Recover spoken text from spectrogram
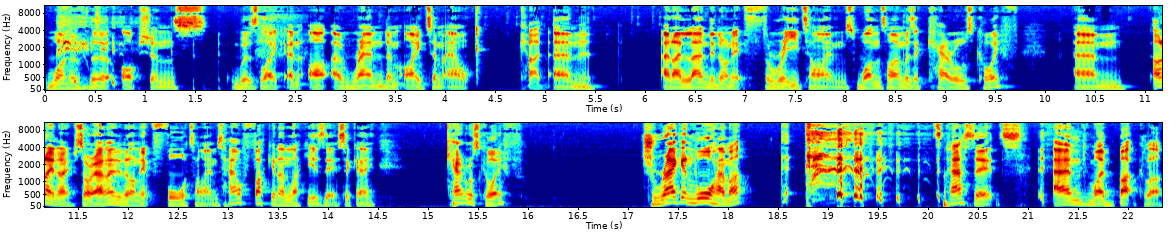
one of the options was like an a a random item out. God damn it. Um, and I landed on it three times. One time was a Karil's Coif. Um, oh no, no, sorry, I landed on it four times. How fucking unlucky is this? Okay, Karil's Coif, Dragon Warhammer, Tassets, and my buckler.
